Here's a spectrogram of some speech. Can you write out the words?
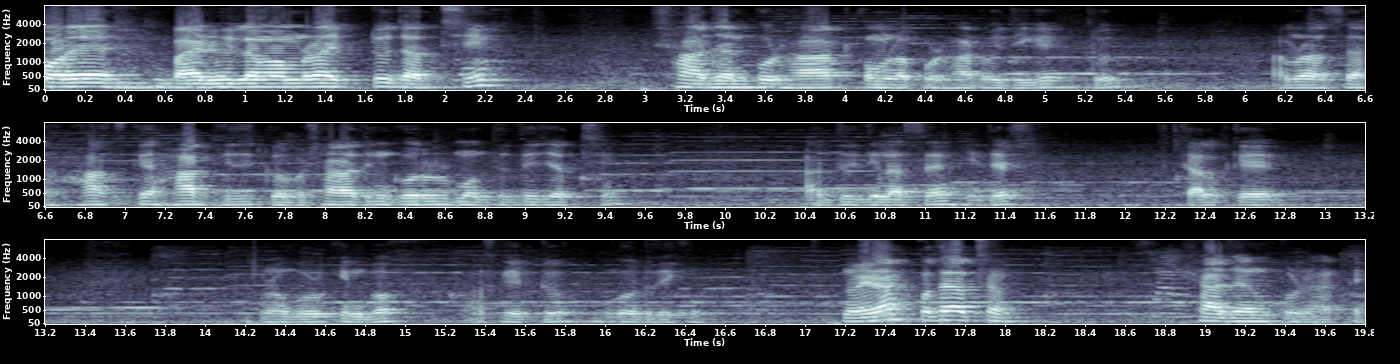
পরে বাইরে হইলাম আমরা একটু যাচ্ছি। শাহজাহানপুর হাট কমলাপুর হাট ওইদিকে একটু। আমরা আছে আজকে হাট ভিজিট করব। সারাদিন গরুর মধ্যে দিয়ে যাচ্ছি। আর দুই দিন আছে ঈদের। কালকে আমরা গরু কিনবো। আজকে একটু গরু দেখি। নয়রা কোথায় আছো? শাহজাহানপুর হাটে।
